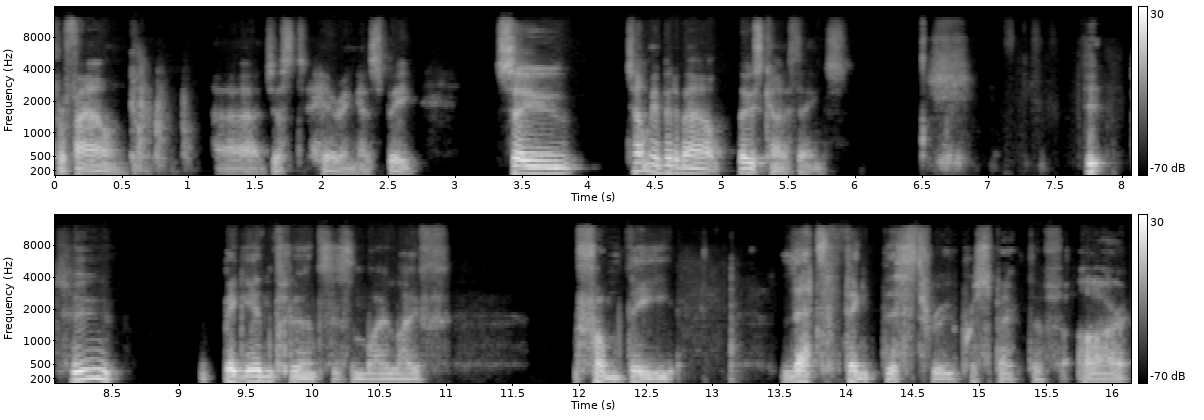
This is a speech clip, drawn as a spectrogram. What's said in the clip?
profound, uh, just hearing her speak. So Tell me a bit about those kind of things. Two big influences in my life from the let's think this through perspective are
